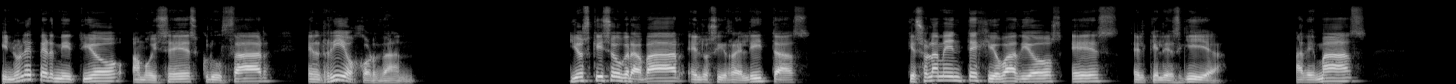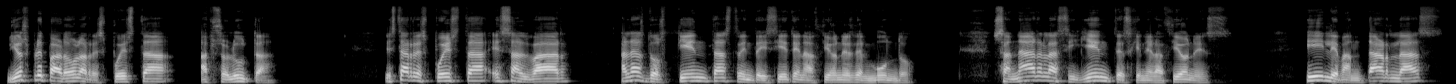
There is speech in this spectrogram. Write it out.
y no le permitió a Moisés cruzar el río Jordán. Dios quiso grabar en los israelitas que solamente Jehová Dios es el que les guía. Además, Dios preparó la respuesta absoluta. Esta respuesta es salvar a las 237 naciones del mundo, sanar a las siguientes generaciones y levantarlas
